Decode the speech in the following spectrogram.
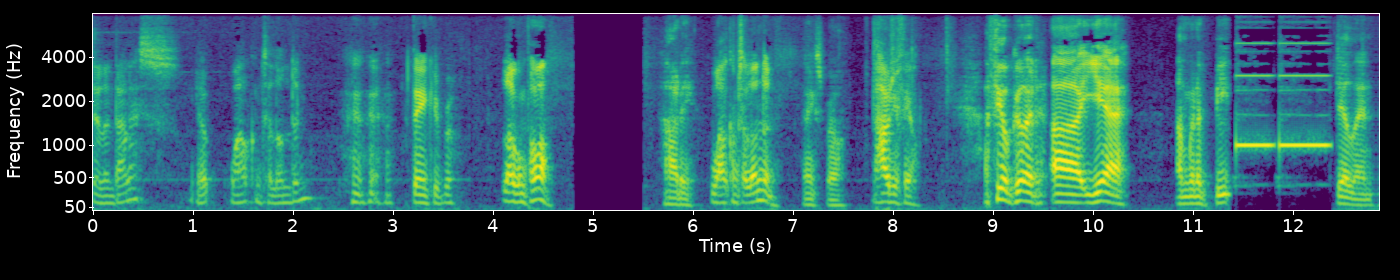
Dillon Danis, Yep. welcome to London. Thank you, bro. Logan Paul, Howdy. welcome to London. Thanks, bro. How do you feel? I feel good. Uh, yeah, I'm gonna beat Dillon.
